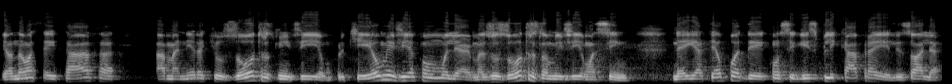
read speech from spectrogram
eu não aceitava a maneira que os outros me viam, porque eu me via como mulher, mas os outros não me viam assim, né? E até eu poder conseguir explicar para eles, olha,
